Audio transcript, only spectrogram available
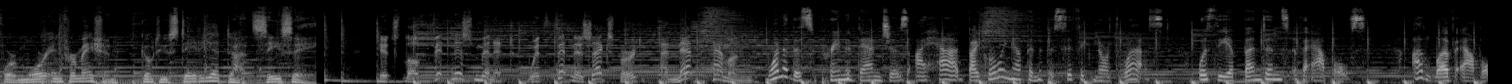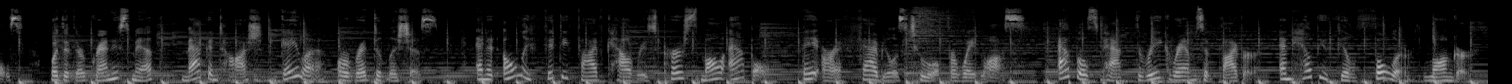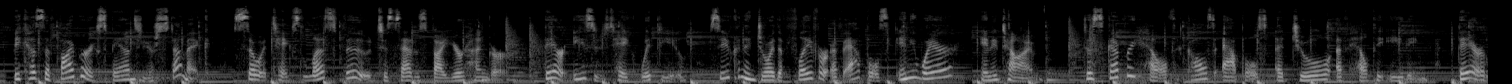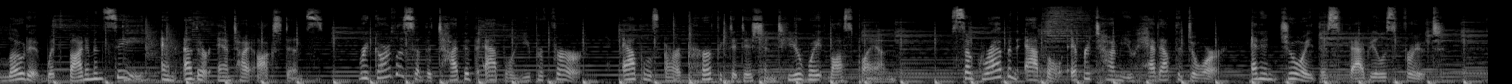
For more information, go to stadia.cc. It's the Fitness Minute with fitness expert Annette Hammond. One of the supreme advantages I had by growing up in the Pacific Northwest was the abundance of apples. I love apples, whether they're Granny Smith, McIntosh, Gala, or Red Delicious. And at only 55 calories per small apple, they are a fabulous tool for weight loss. Apples pack 3 grams of fiber and help you feel fuller longer because the fiber expands in your stomach, so it takes less food to satisfy your hunger. They are easy to take with you, so you can enjoy the flavor of apples anywhere, anytime. Discovery Health calls apples a jewel of healthy eating. They are loaded with vitamin C and other antioxidants. Regardless of the type of apple you prefer, apples are a perfect addition to your weight loss plan. So grab an apple every time you head out the door and enjoy this fabulous fruit.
